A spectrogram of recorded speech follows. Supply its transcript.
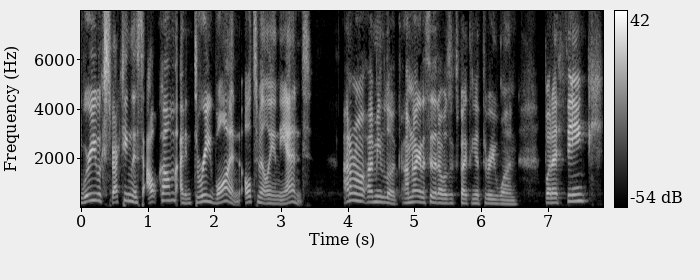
were you expecting this outcome? I mean, 3 1 ultimately in the end. I don't know. I mean, look, I'm not going to say that I was expecting a 3 1, but I think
